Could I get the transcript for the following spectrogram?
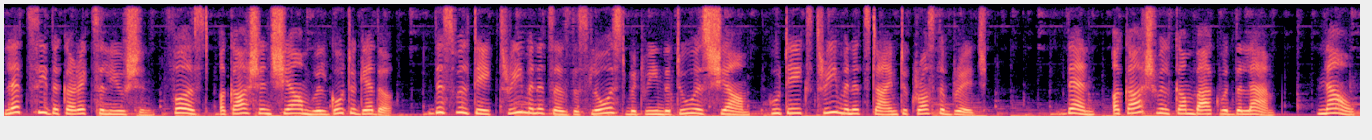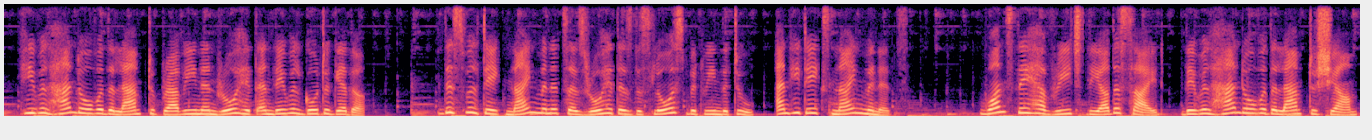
let's see the correct solution. First, Akash and Shyam will go together. This will take 3 minutes as the slowest between the two is Shyam, who takes 3 minutes time to cross the bridge. Then, Akash will come back with the lamp. Now, he will hand over the lamp to Praveen and Rohit and they will go together. This will take 9 minutes as Rohit is the slowest between the two, and he takes 9 minutes. Once they have reached the other side, they will hand over the lamp to Shyam,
